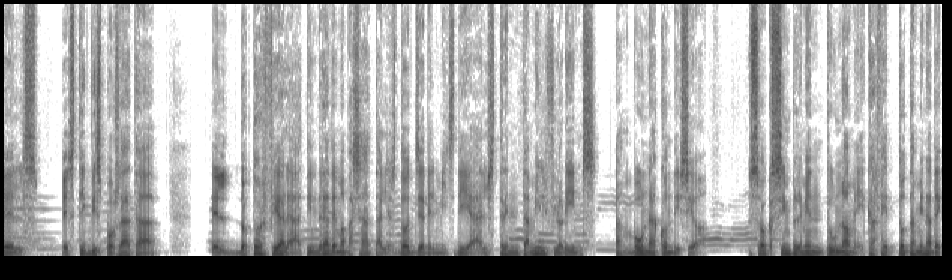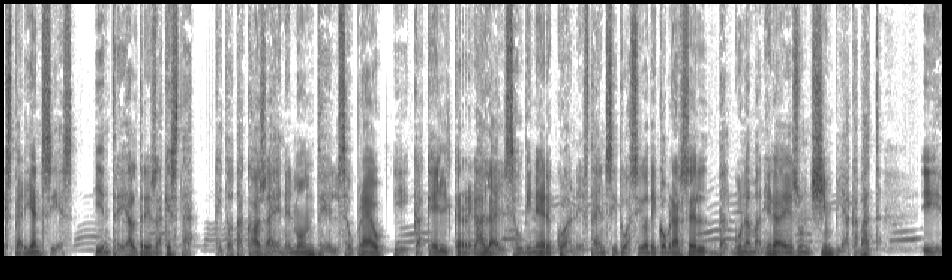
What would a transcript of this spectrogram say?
Els estic disposat a... El doctor Fiala tindrà demà passat a les 12 del migdia els 30.000 florins amb una condició. Soc simplement un home que ha fet tota mena d'experiències i entre altres aquesta, que tota cosa en el món té el seu preu i que aquell que regala el seu diner quan està en situació de cobrar-se'l d'alguna manera és un ximple acabat. I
